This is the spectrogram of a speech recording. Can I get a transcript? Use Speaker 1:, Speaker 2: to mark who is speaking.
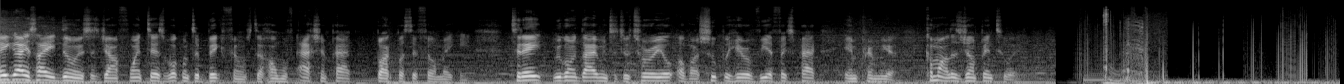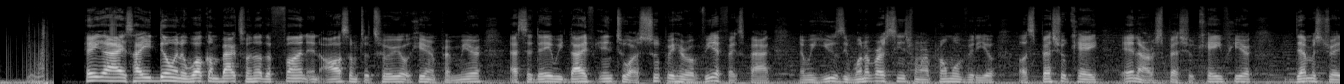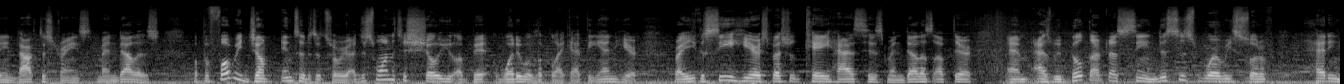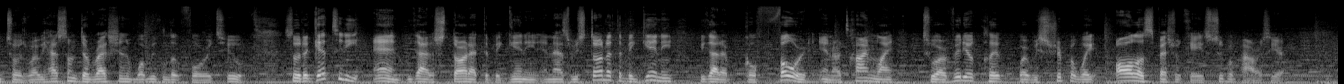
Speaker 1: Hey guys, how you doing? This is John Fuentes. Welcome to Big Films, the home of action-packed blockbuster filmmaking. Today, we're going to dive into a tutorial of our superhero VFX pack in Premiere. Come on, let's jump into it. Hey guys, how you doing and welcome back to another fun and awesome tutorial here in Premiere. As today we dive into our superhero VFX pack and we use one of our scenes from our promo video, a Special K in our Special Cave here, demonstrating Doctor Strange's Mandalas. But before we jump into the tutorial, I just wanted to show you a bit what it would look like at the end here. Right, you can see here Special K has his Mandalas up there and as we built out that scene, this is where we sort of heading towards, right? We have some direction what we can look forward to. So to get to the end, we got to start at the beginning. And as we start at the beginning, we got to go forward in our timeline to our video clip where we strip away all of Special K's superpowers here.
